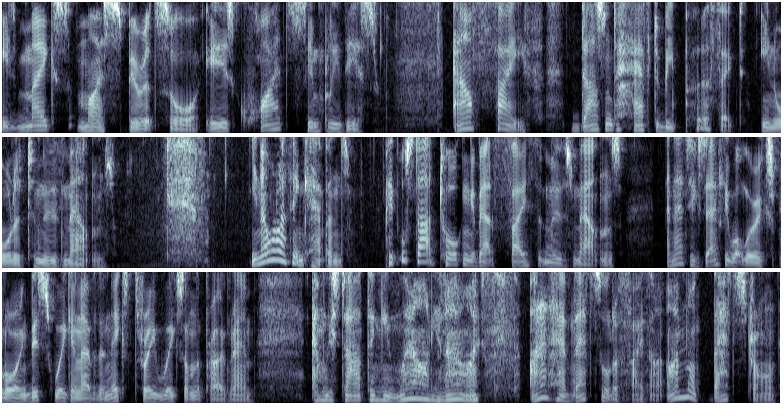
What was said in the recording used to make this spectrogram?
it makes my spirit soar. It is quite simply this our faith doesn't have to be perfect in order to move mountains. You know what I think happens? People start talking about faith that moves mountains, and that's exactly what we're exploring this week and over the next three weeks on the program and we start thinking, well, you know, I, I don't have that sort of faith. I, am not that strong.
